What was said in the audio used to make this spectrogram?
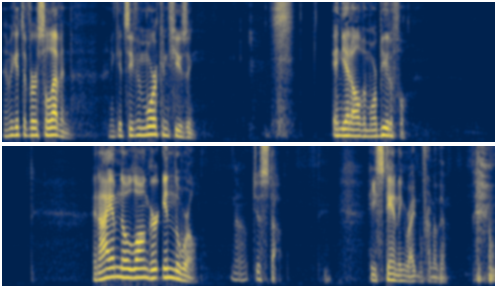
Then we get to verse 11, and it gets even more confusing, and yet all the more beautiful. And I am no longer in the world. No, just stop. He's standing right in front of them.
